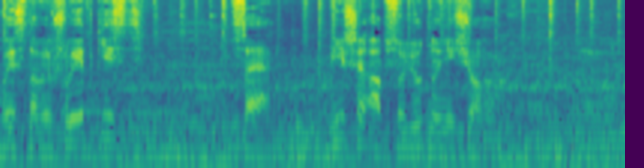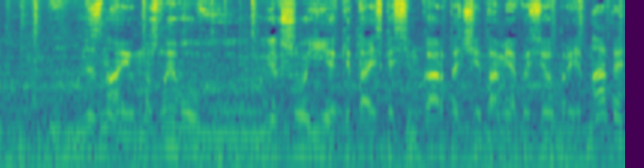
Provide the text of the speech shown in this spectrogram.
виставив швидкість. Все. Більше абсолютно нічого. Не знаю, можливо, якщо є китайська сім-карта чи там якось його приєднати,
